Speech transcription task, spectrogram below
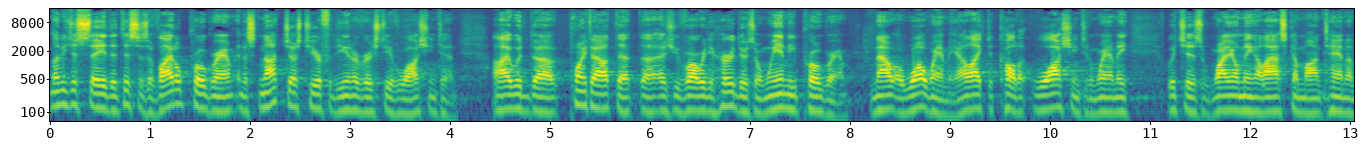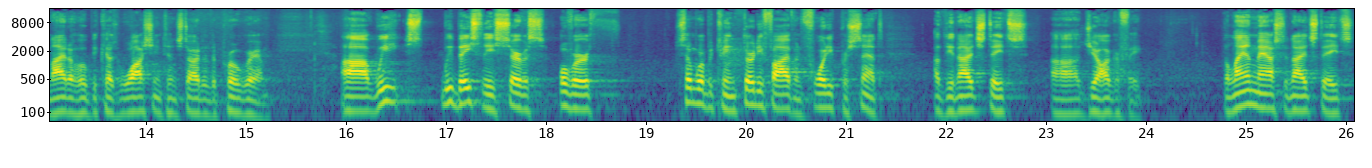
let me just say that this is a vital program, and it's not just here for the University of Washington. I would uh, point out that, uh, as you've already heard, there's a WWAMI program, now a WAWAMI. I like to call it Washington WWAMI. which is Wyoming, Alaska, Montana, and Idaho, because Washington started the program. Uh, we, we basically service over somewhere between 35 and 40 percent of the United States uh, geography. The landmass of the United States,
